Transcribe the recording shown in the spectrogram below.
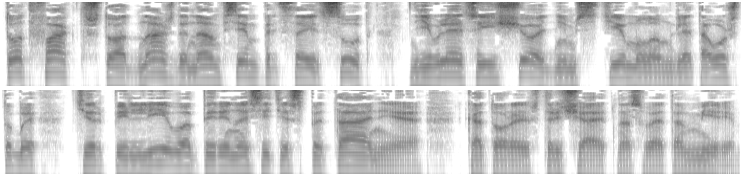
Тот факт, что однажды нам всем предстоит суд, является еще одним стимулом для того, чтобы терпеливо переносить испытания, которые встречают нас в этом мире.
